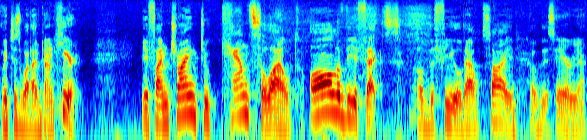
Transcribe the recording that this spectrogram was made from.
which is what I've done here. If I'm trying to cancel out all of the effects of the field outside of this area,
